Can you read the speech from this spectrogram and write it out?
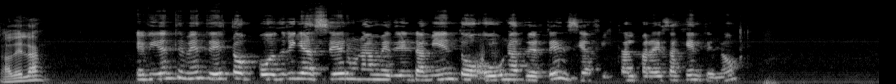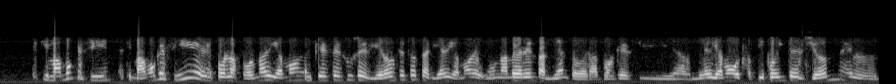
Adela. Evidentemente esto podría ser un amedrentamiento o una advertencia fiscal para esa gente, ¿no? Estimamos que sí, estimamos que sí, eh, por la forma, digamos, en que se sucedieron, se trataría, digamos, de un amedrentamiento, ¿verdad? Porque si había, digamos, otro tipo de intención, el,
